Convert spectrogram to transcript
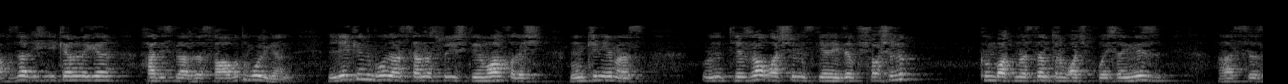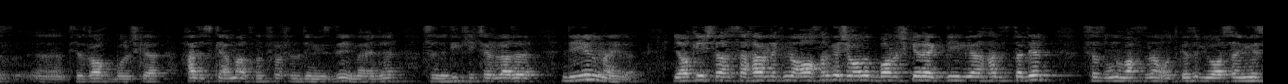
afzal ish ekanligi hadislarda sobit bo'lgan lekin bu narsani suiiste'mol qilish mumkin emas. Uni tezroq ochishimiz kerak deb shoshilib kun botmasdan turib ochib qo'ysangiz ha siz e, tezroq bo'lishga hadisga amal qilib shoshildingiz demaydi sizniki kechiriladi deyilmaydi. Yoki işte saharlikni oxirigacha olib borish kerak deyilgan hadisda deb siz uni vaqtidan o'tkazib yuborsangiz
